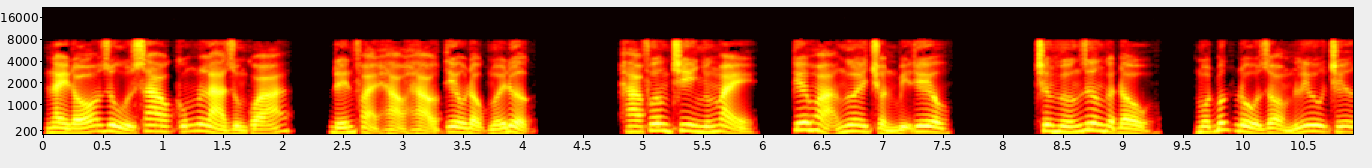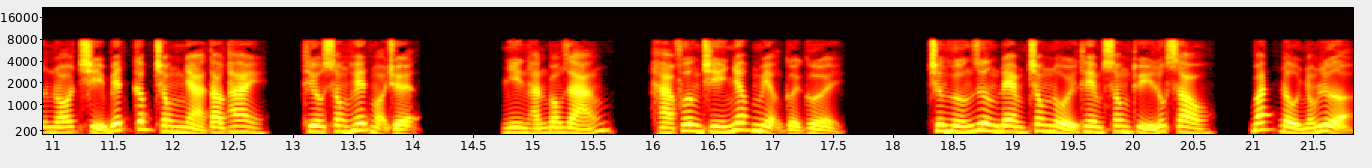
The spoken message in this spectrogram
này đó dù sao cũng là dùng quá, đến phải hảo hảo tiêu độc mới được. Hà Phương Chi nhúng mày, kia họa ngươi chuẩn bị thiêu. Trương hướng dương gật đầu, một bức đồ giỏm lưu chữ nó chỉ biết cấp trong nhà tao thai, thiêu xong hết mọi chuyện. Nhìn hắn bóng dáng, Hà Phương Chi nhấp miệng cười cười. Trương hướng dương đem trong nồi thêm xong thủy lúc sau, bắt đầu nhóm lửa,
